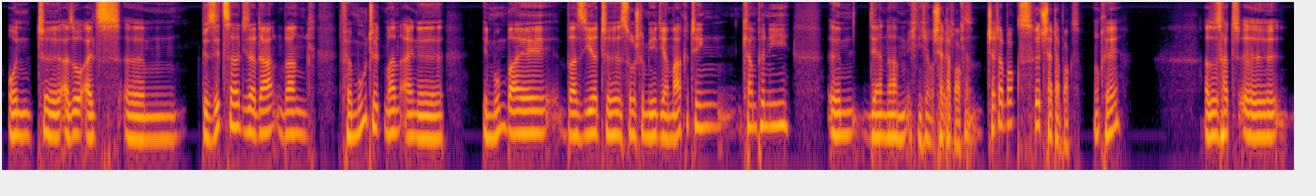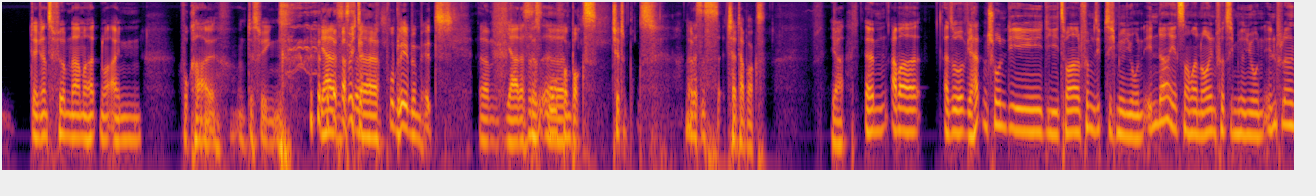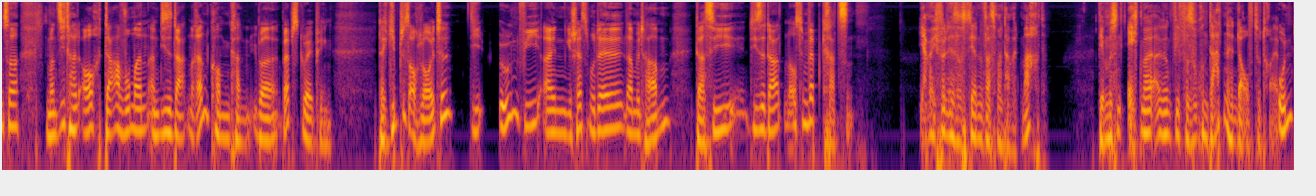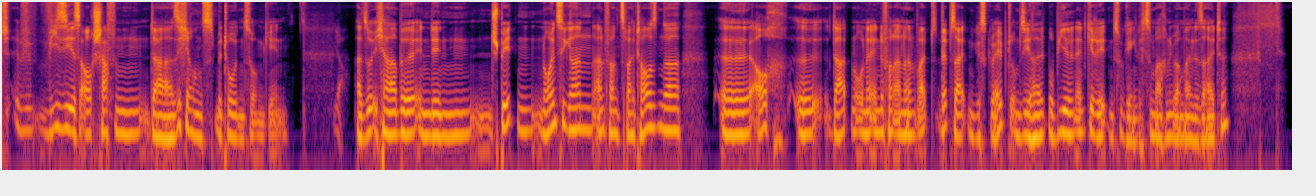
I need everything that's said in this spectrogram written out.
Und äh, also als ähm, Besitzer dieser Datenbank vermutet man eine in Mumbai basierte Social Media Marketing Company, ähm, deren Namen ich nicht aussprechen Chatterbox. kann. Chatterbox? Das Chatterbox. Okay. Also es hat, äh, der ganze Firmenname hat nur einen Vokal und deswegen ja, das habe ich da äh, Probleme mit. Ähm, ja, das, das ist O äh, von Box, Chatterbox. Ja. Das ist Chatterbox. Ja, ähm, aber also wir hatten schon die die 275 Millionen Inder, jetzt nochmal 49 Millionen Influencer. Man sieht halt auch da, wo man an diese Daten rankommen kann über Webscraping. Da gibt es auch Leute, die irgendwie ein Geschäftsmodell damit haben, dass sie diese Daten aus dem Web kratzen. Ja, aber ich würde interessieren, was man damit macht. Wir müssen echt mal irgendwie versuchen, Datenhändler aufzutreiben. Und wie sie es auch schaffen, da Sicherungsmethoden zu umgehen. Ja. Also ich habe in den späten 90ern, Anfang 2000er äh, auch äh, Daten ohne Ende von anderen Web Webseiten gescraped, um sie halt mobilen Endgeräten zugänglich zu machen über meine Seite.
